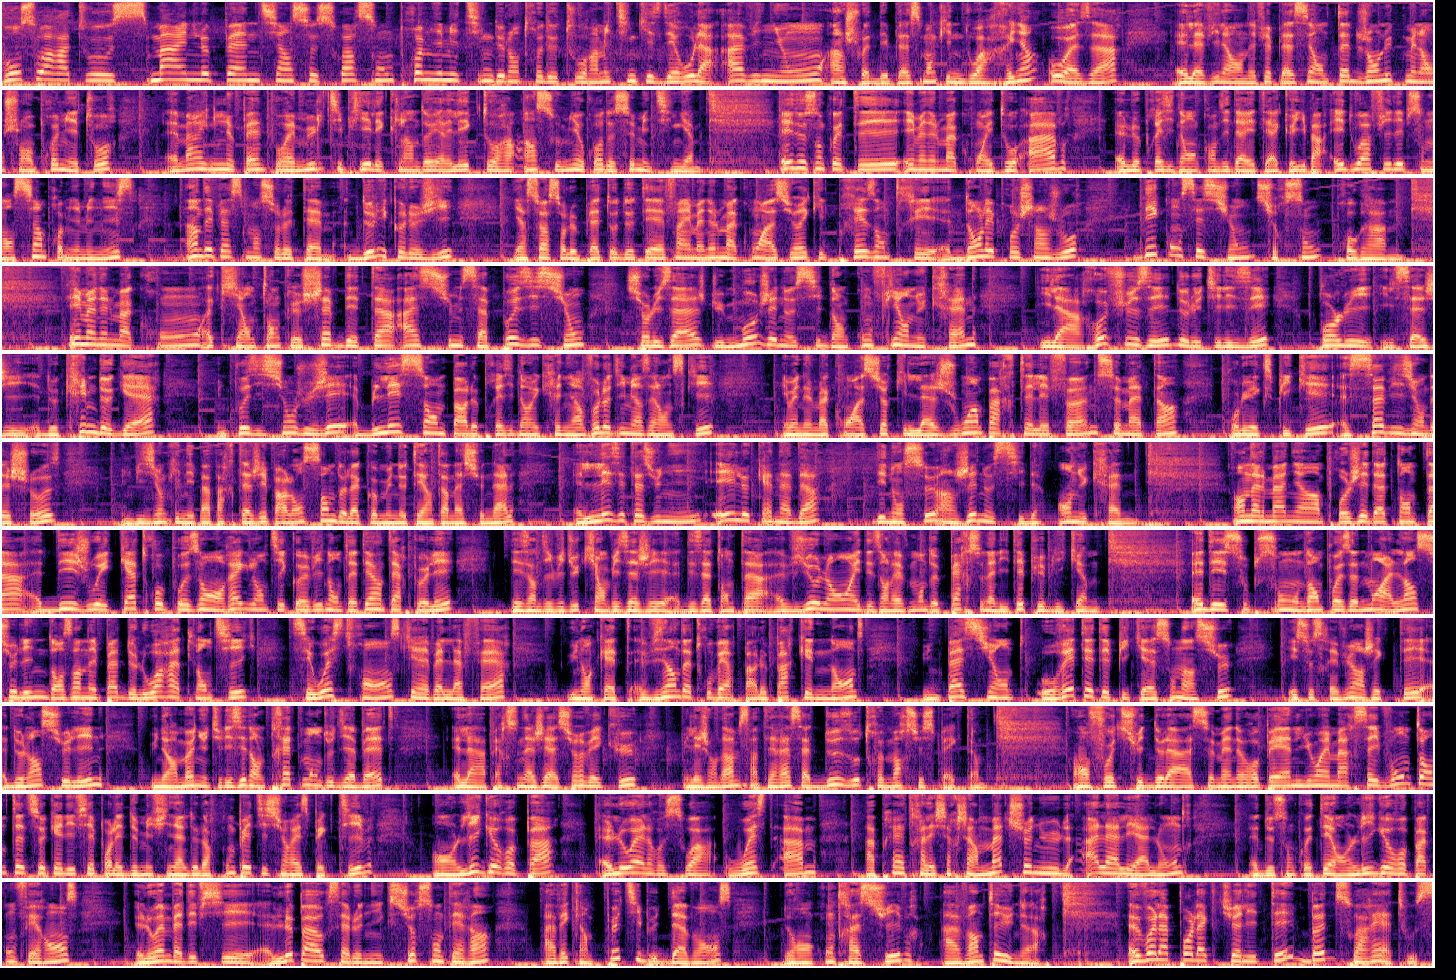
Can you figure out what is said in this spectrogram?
Bonsoir à tous. Marine Le Pen tient ce soir son premier meeting de l'entre-deux tours. Un meeting qui se déroule à Avignon. Un choix de déplacement qui ne doit rien au hasard. Et la ville a en effet placé en tête Jean-Luc Mélenchon au premier tour. Marine Le Pen pourrait multiplier les clins d'œil à l'électorat insoumis au cours de ce meeting. Et de son côté, Emmanuel Macron est au Havre. Le président candidat a été accueilli par Édouard Philippe, son ancien premier ministre. Un déplacement sur le thème de l'écologie. Hier soir sur le plateau de TF1, Emmanuel Macron a assuré qu'il présenterait dans les prochains jours des concessions sur son programme. Emmanuel Macron, qui en tant que chef d'État assume sa position sur l'usage du mot génocide dans le conflit en Ukraine. Il a refusé de l'utiliser. Pour lui, il s'agit de crime de guerre, une position jugée blessante par le président ukrainien Volodymyr Zelensky. Emmanuel Macron assure qu'il l'a joint par téléphone ce matin pour lui expliquer sa vision des choses, une vision qui n'est pas partagée par l'ensemble de la communauté internationale. Les États-Unis et le Canada dénoncent un génocide en Ukraine. En Allemagne, un projet d'attentat déjoué. Quatre opposants en règle anti-Covid ont été interpellés. Des individus qui envisageaient des attentats violents et des enlèvements de personnalités publiques. Des soupçons d'empoisonnement à l'insuline dans un EHPAD de Loire-Atlantique. C'est Ouest France qui révèle l'affaire. Une enquête vient d'être ouverte par le parquet de Nantes. Une patiente aurait été piquée à son insu et se serait vue injecter de l'insuline, une hormone utilisée dans le traitement du diabète. La personne âgée a survécu, mais les gendarmes s'intéressent à deux autres morts suspectes. En faute suite de la semaine européenne, Lyon et Marseille vont tenter de se qualifier pour les demi-finales de leurs compétitions respectives. En Ligue Europa, l'OL reçoit West Ham après être allé chercher un match nul à l'aller à Londres. De son côté, en Ligue Europa Conférence, l'OM va défier le PAOK Salonique sur son terrain avec un petit but d'avance. De rencontre à suivre à 21h. Voilà pour l'actualité. Bonne soirée à tous.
